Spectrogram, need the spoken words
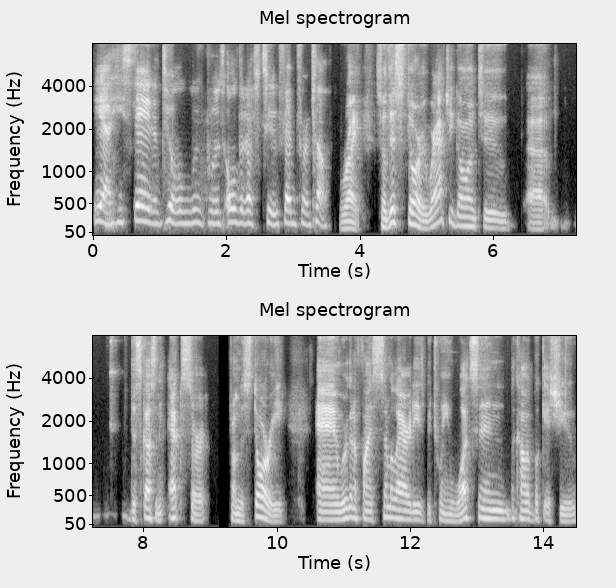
Yeah, he stayed until Luke was old enough to fend for himself. Right. So this story, we're actually going to uh, discuss an excerpt from the story, and we're going to find similarities between what's in the comic book issue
